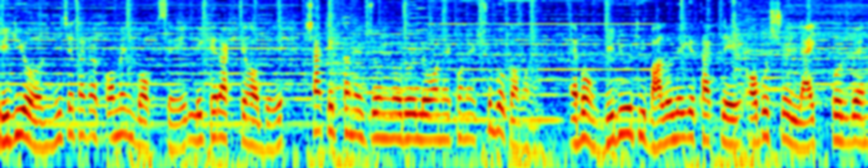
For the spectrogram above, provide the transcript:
ভিডিওর নিচে থাকা কমেন্ট বক্সে লিখে রাখতে হবে, শাকিব খানের জন্য রইল অনেক অনেক শুভকামনা। এবং ভিডিওটি ভালো লেগে থাকলে অবশ্যই লাইক করবেন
